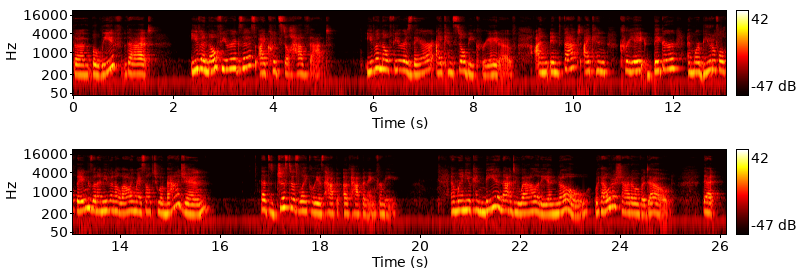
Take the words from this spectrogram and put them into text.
the belief that even though fear exists I could still have that Even though fear is there, I can still be creative. And in fact, I can create bigger and more beautiful things than I'm even allowing myself to imagine. That's just as likely as hap- of happening for me. And when you can be in that duality and know without a shadow of a doubt that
